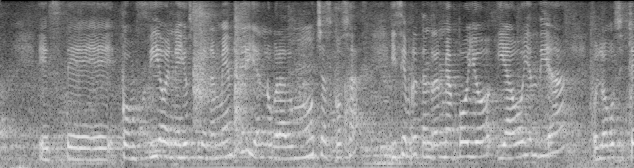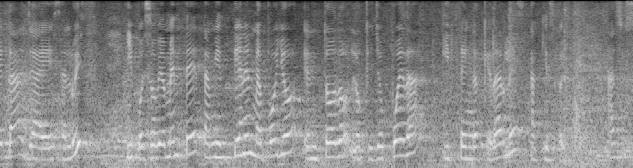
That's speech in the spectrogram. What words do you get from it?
este, confío en ellos plenamente y han logrado muchas cosas y siempre tendrán mi apoyo y a hoy en día, pues luego Citeca ya es San Luis y pues obviamente también tienen mi apoyo en todo lo que yo pueda y tenga que darles, aquí estoy. A sus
